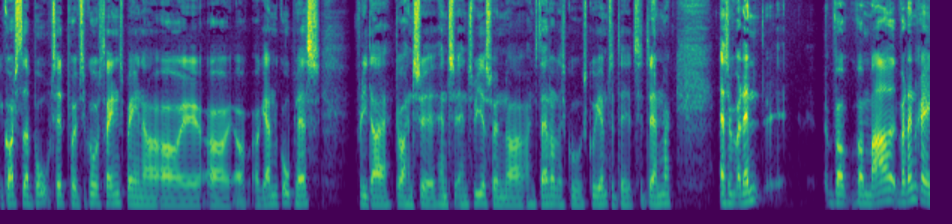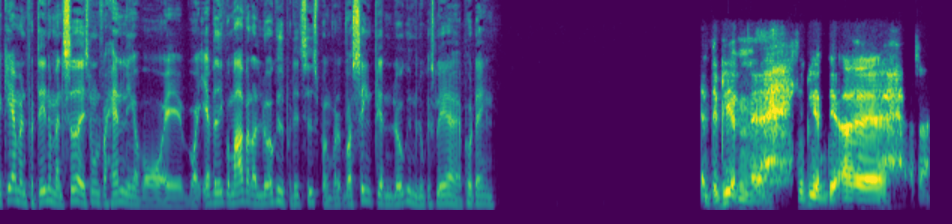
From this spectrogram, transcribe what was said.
et godt sted at bo tæt på FCK's træningsbaner og, og, og, og gerne med god plads, fordi der, det var hans, hans, hans svigersøn og hans datter, der skulle, skulle hjem til, til Danmark. Altså, hvordan, hvor, hvor meget, hvordan reagerer man på det, når man sidder i sådan nogle forhandlinger, hvor, øh, hvor jeg ved ikke, hvor meget var der lukket på det tidspunkt? Hvor, hvor sent bliver den lukket med Lukas Lea på dagen? Jamen, det bliver den, øh, det bliver den der. Øh, altså,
